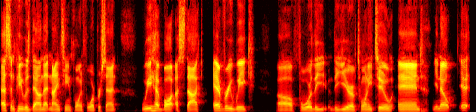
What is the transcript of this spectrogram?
S and P was down that 19.4 percent. We have bought a stock every week uh, for the the year of 22, and you know it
